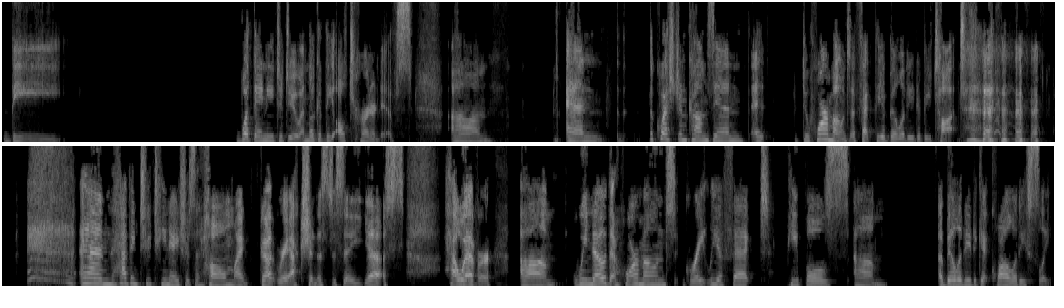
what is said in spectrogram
the what they need to do and look at the alternatives. Um, and the question comes in do hormones affect the ability to be taught? And having two teenagers at home my gut reaction is to say yes. However um, we know that hormones greatly affect people's um, ability to get quality sleep.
